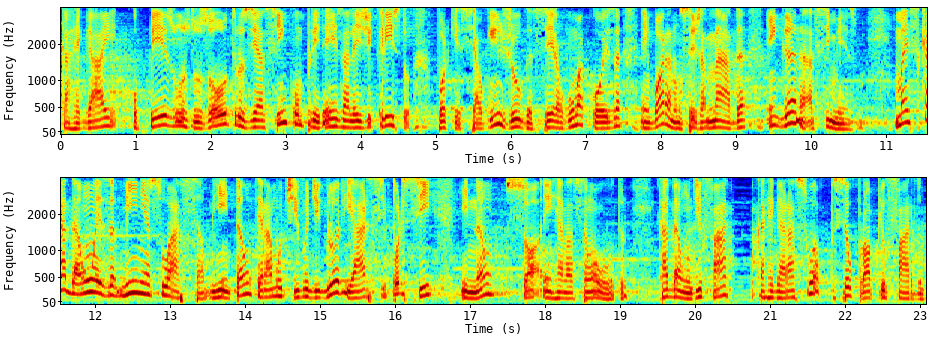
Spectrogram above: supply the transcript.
Carregai o peso uns dos outros e assim cumprireis a lei de Cristo, porque se alguém julga ser alguma coisa, embora não seja nada, engana a si mesmo. Mas cada um examine a sua ação e então terá motivo de gloriar-se por si e não só em relação ao outro. Cada um, de fato, carregará sua, seu próprio fardo.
